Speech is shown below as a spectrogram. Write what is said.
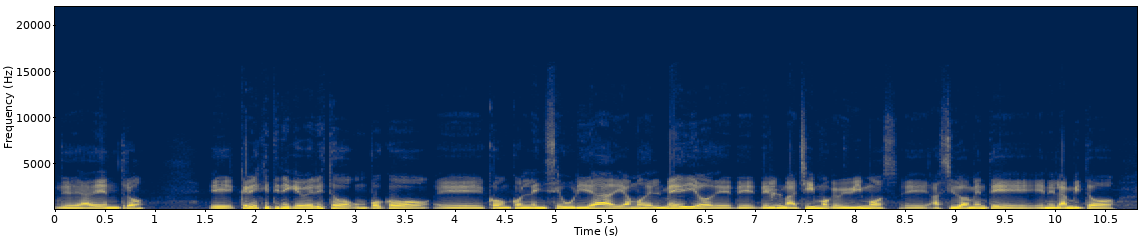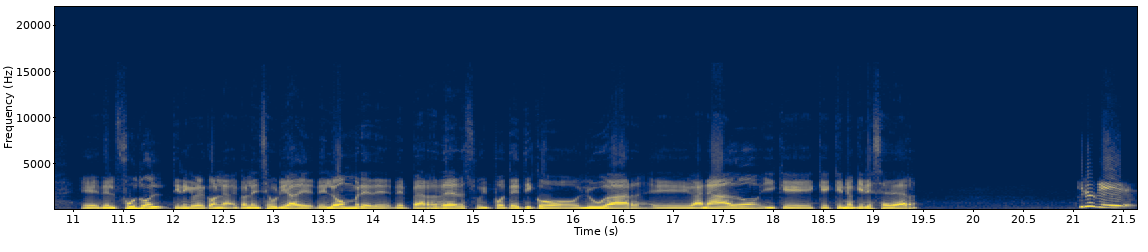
desde adentro, eh, ¿crees que tiene que ver esto un poco eh, con, la inseguridad, digamos, del medio, del machismo que vivimos eh, asiduamente en el ámbito del fútbol? ¿Tiene que ver con la, con la inseguridad del hombre de, perder su hipotético lugar ganado y que, que, no quiere ceder? Creo que,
